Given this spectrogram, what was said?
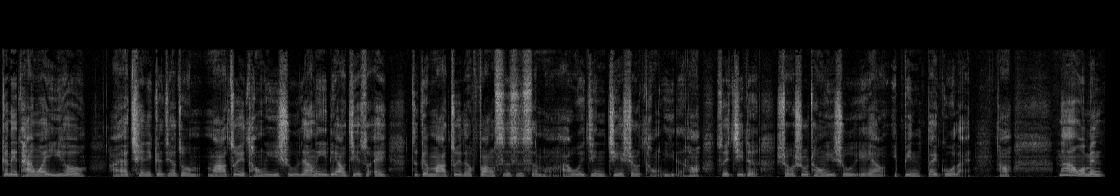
跟你谈完以后，还要签一个叫做麻醉同意书，让你了解说，哎，这个麻醉的方式是什么啊？我已经接受同意了哈。所以记得手术同意书也要一并带过来啊。那我们。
